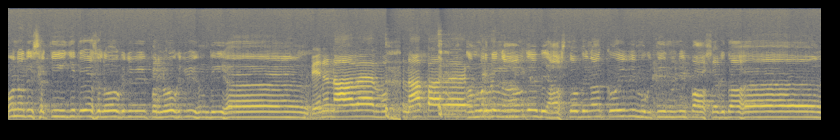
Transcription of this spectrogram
ਉਹਨਾਂ ਦੀ ਸੱਚੀ ਇੱਜ਼ਤ ਇਸ ਲੋਕ 'ਚ ਵੀ ਪਰਲੋਕ 'ਚ ਵੀ ਹੁੰਦੀ ਹੈ। ਬਿਨ ਨਾਵੈ ਮੁਕਤ ਨਾ ਪਾਵੈ ਅੰਮ੍ਰਿਤ। ਨਾਮ ਦੇ ਅਭਿਆਸ ਤੋਂ ਬਿਨਾ ਕੋਈ ਵੀ ਮੁਕਤੀ ਨੂੰ ਨਹੀਂ ਪਾ ਸਕਦਾ ਹੈ।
